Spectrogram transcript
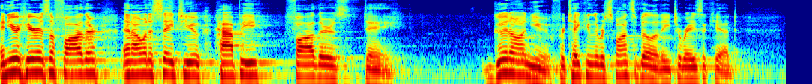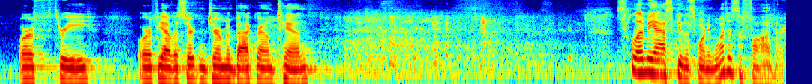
and you're here as a father, and I want to say to you, Happy Father's Day. Good on you for taking the responsibility to raise a kid, or if three, or if you have a certain German background, 10. so let me ask you this morning what is a father?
